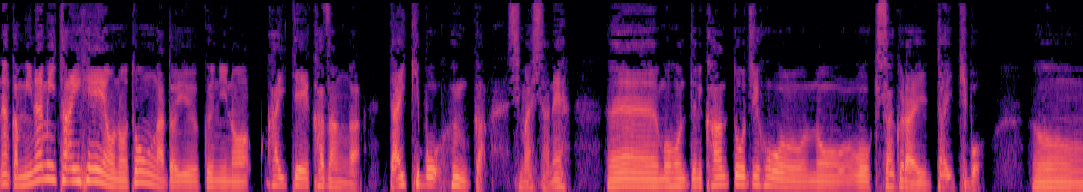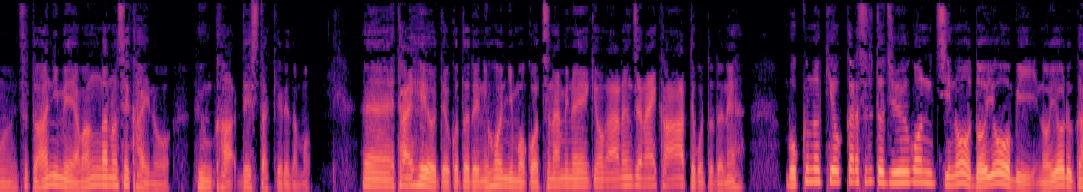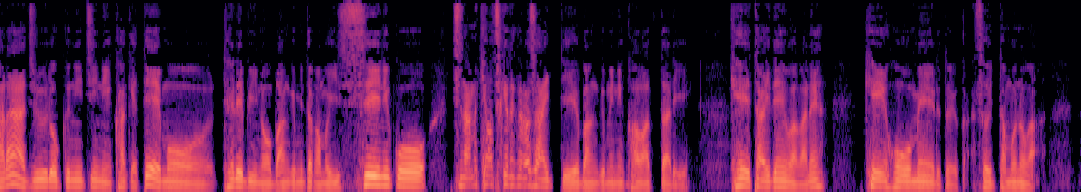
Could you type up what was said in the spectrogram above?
なんか南太平洋のトンガという国の海底火山が大規模噴火しましたね。えー、もう本当に関東地方の大きさぐらい大規模。うん、ちょっとアニメや漫画の世界の噴火でしたけれども。えー、太平洋ということで日本にもこう津波の影響があるんじゃないかってことでね。僕の記憶からすると15日の土曜日の夜から16日にかけて、もうテレビの番組とかも一斉にこう、津波気をつけてくださいっていう番組に変わったり、携帯電話がね、警報メールというか、そういったものが、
